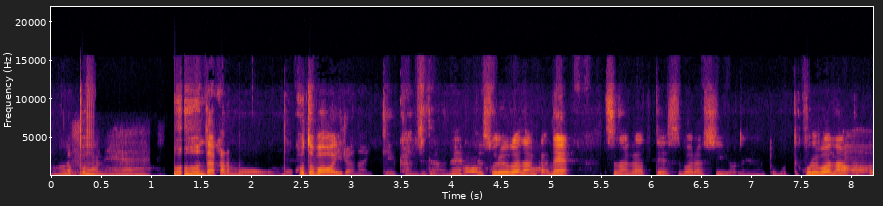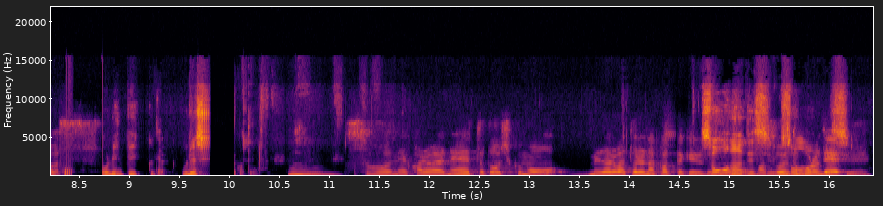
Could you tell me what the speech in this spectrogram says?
うんやっぱ。そうね。うん、だからもうもう言葉はいらないっていう感じだよね。でそれがなんかねつながって素晴らしいよねと思って。これはなんかこはあうオリンピックで嬉しかったと。うん、そうね、彼はね、ちょっと惜しくもメダルは取れなかったけれども、そうなんですよ。まあ、そういうところで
